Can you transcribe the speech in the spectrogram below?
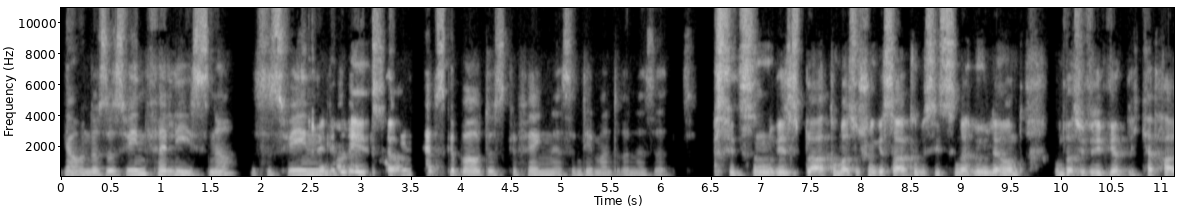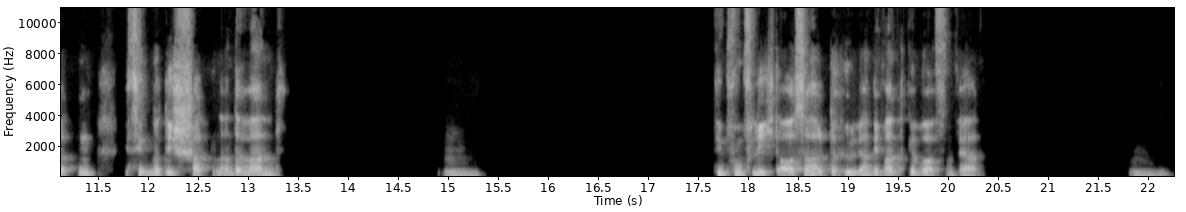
Ja, und das ist wie ein Verlies, ne? Es ist wie ein, Ein Verlies, ja. ein selbstgebautes Gefängnis, in dem man drinne sitzt. Wir sitzen, wie es Platon mal so schon gesagt hat, wir sitzen in der Höhle und, und was wir für die Wirklichkeit halten, sind nur die Schatten an der Wand, Mhm. die vom Licht außerhalb der Höhle an die Wand geworfen werden. Mhm.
